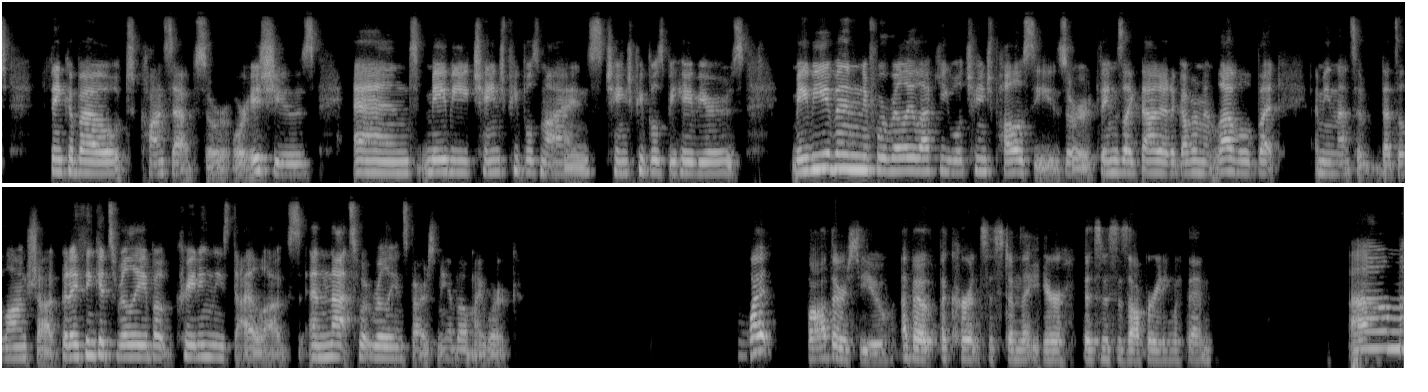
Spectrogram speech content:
think about concepts or, or issues and maybe change people's minds, change people's behaviors. Maybe even if we're really lucky, we'll change policies or things like that at a government level. But I mean, that's a that's a long shot. But I think it's really about creating these dialogues, and that's what really inspires me about my work. What bothers you about the current system that your business is operating within? Um,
